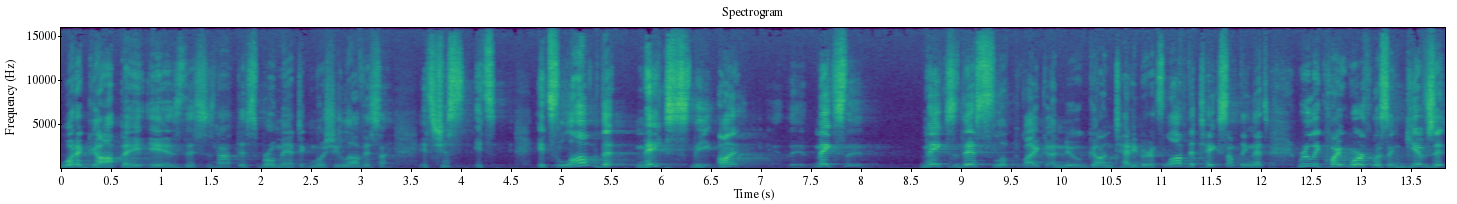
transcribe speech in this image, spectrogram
What agape is, this is not this romantic, mushy love. It's, not, it's just, it's, it's love that makes, the, un, makes, makes this look like a new Gund teddy bear. It's love that takes something that's really quite worthless and gives it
